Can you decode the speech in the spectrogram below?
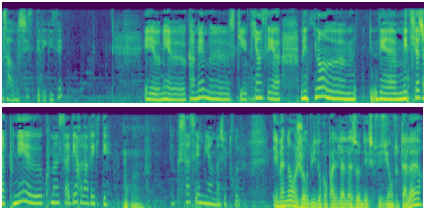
ça aussi c'était déguisé. Et euh, mais euh, quand même, euh, ce qui est bien, c'est euh, maintenant euh, les médias japonais euh, commencent à dire la vérité. Donc ça c'est bien, moi je trouve. Et maintenant, aujourd'hui, donc on parlait de la, la zone d'exclusion tout à l'heure.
